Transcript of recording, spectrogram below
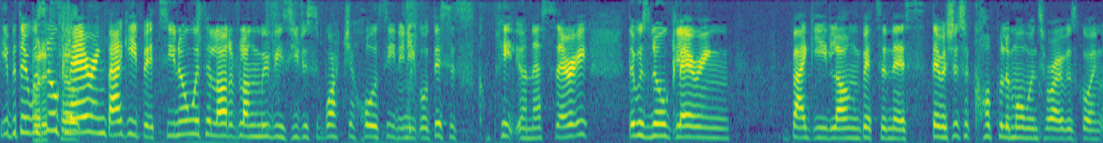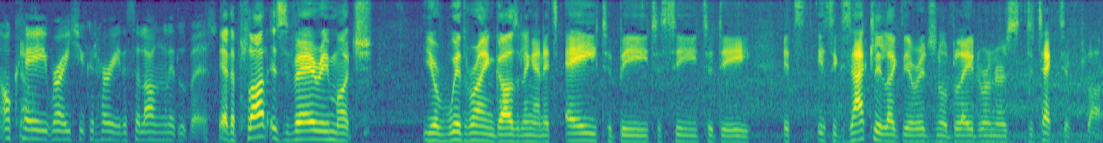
yeah, but there was but no glaring baggy bits. You know, with a lot of long movies, you just watch a whole scene and you go, "This is completely unnecessary." There was no glaring baggy long bits in this. There was just a couple of moments where I was going, "Okay, right, you could hurry this along a little bit." Yeah, the plot is very much you're with Ryan Gosling and it's A to B to C to D. It's it's exactly like the original Blade Runner's detective plot.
